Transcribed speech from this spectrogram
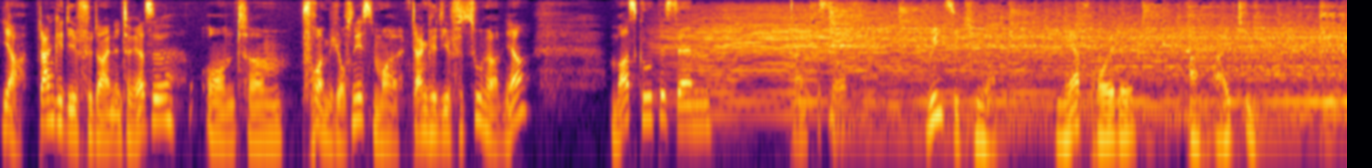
ja, danke dir für dein Interesse und ähm, freue mich aufs nächste Mal. Danke dir fürs Zuhören, ja? Mach's gut, bis denn. Dein Christoph. Green Secure. Mehr Freude am IT.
